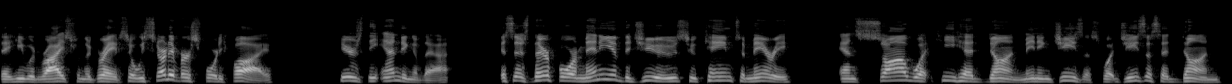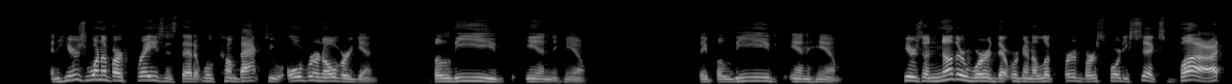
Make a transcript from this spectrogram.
that he would rise from the grave. So we start at verse 45. Here's the ending of that. It says, Therefore, many of the Jews who came to Mary and saw what he had done, meaning Jesus, what Jesus had done, and here's one of our phrases that it will come back to over and over again believed in him. They believed in him. Here's another word that we're going to look for, verse 46. But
